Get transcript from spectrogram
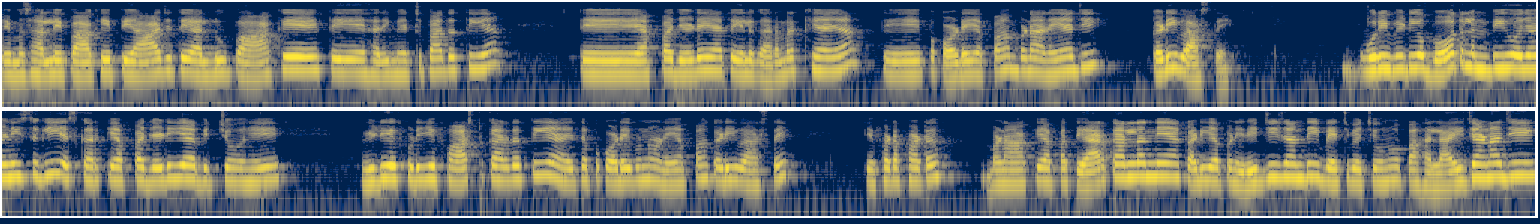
ਤੇ ਮਸਾਲੇ ਪਾ ਕੇ, ਪਿਆਜ਼ ਤੇ ਆਲੂ ਪਾ ਕੇ ਤੇ ਹਰੀ ਮਿਰਚ ਪਾ ਦਿੱਤੀ ਆ। ਤੇ ਆਪਾਂ ਜਿਹੜੇ ਆ ਤੇਲ ਗਰਮ ਰੱਖਿਆ ਆ ਤੇ ਪਕੌੜੇ ਆਪਾਂ ਬਣਾਣੇ ਆ ਜੀ ਕੜੀ ਵਾਸਤੇ। ਪੂਰੀ ਵੀਡੀਓ ਬਹੁਤ ਲੰਬੀ ਹੋ ਜਾਣੀ ਸੀਗੀ, ਇਸ ਕਰਕੇ ਆਪਾਂ ਜਿਹੜੀ ਆ ਵਿੱਚੋਂ ਇਹ ਵੀਡੀਓ ਥੋੜੀ ਜਿਹੀ ਫਾਸਟ ਕਰ ਦਿੱਤੀ ਆ, ਇਹ ਤਾਂ ਪਕੌੜੇ ਬਣਾਉਣੇ ਆਪਾਂ ਕੜੀ ਵਾਸਤੇ। ਤੇ ਫਟਾਫਟ ਬਣਾ ਕੇ ਆਪਾਂ ਤਿਆਰ ਕਰ ਲੈਂਦੇ ਆ ਕੜੀ ਆਪਣੀ ਰਿੱਝੀ ਜਾਂਦੀ, ਵਿੱਚ ਵਿੱਚ ਉਹਨੂੰ ਆਪਾਂ ਹਲਾਈ ਜਾਣਾ ਜੀ।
